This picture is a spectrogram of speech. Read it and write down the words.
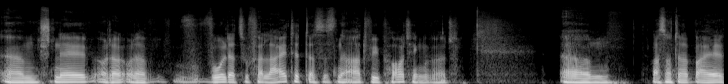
ähm, schnell oder, oder wohl dazu verleitet, dass es eine Art Reporting wird. Ähm, was noch dabei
